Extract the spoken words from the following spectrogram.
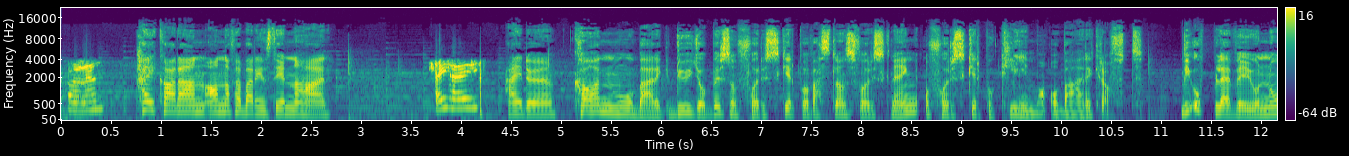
Hei, Karen. Hei, Karen. Anna fra Bergens Tidende her. Hei, hei. Hei, du. Karen Moberg, du jobber som forsker på Vestlandsforskning og forsker på klima og bærekraft. Vi opplever jo nå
